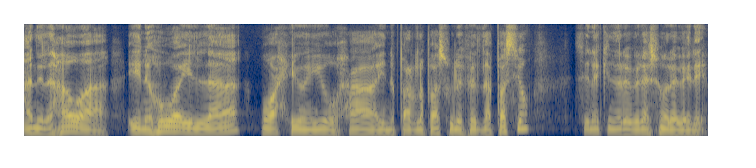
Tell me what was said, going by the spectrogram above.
anil hawa in huwa illa. Il ne parle pas sous l'effet de la passion, ce n'est qu'une révélation révélée.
